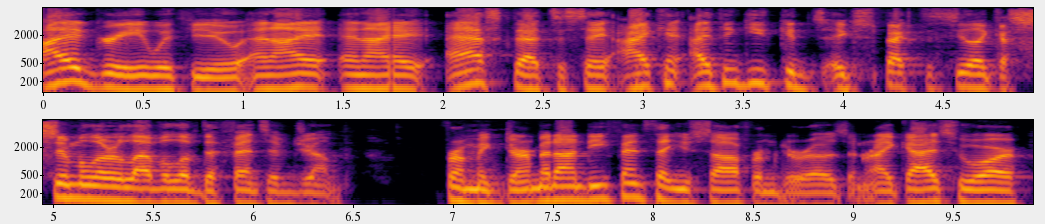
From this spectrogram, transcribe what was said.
I agree with you, and I and I ask that to say I can I think you could expect to see like a similar level of defensive jump from hmm. McDermott on defense that you saw from DeRozan, right? Guys who are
